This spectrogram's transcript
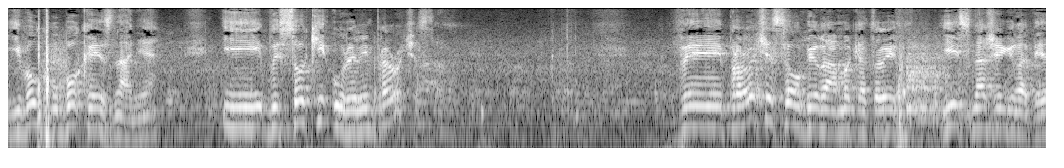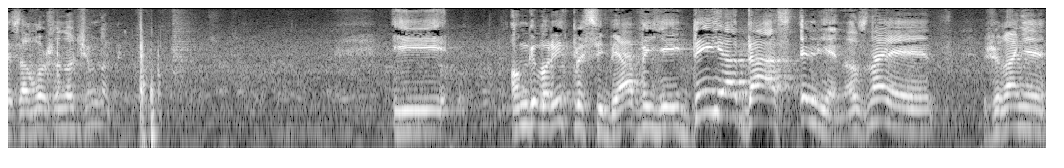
его глубокое знание и высокий уровень пророчества. В пророчестве Убирама, который есть в нашей главе, заложено очень много. И он говорит про себя, в Ейдея дас Эльен, он знает желание,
